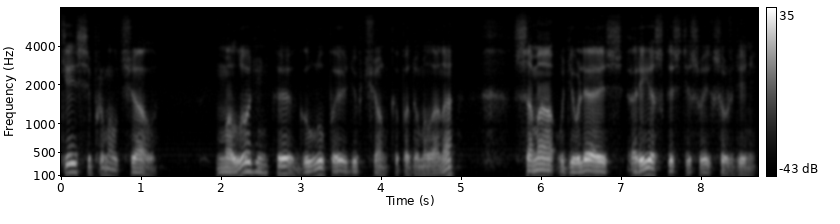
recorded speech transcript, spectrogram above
Кейси промолчала. «Молоденькая, глупая девчонка», — подумала она, сама удивляясь резкости своих суждений.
